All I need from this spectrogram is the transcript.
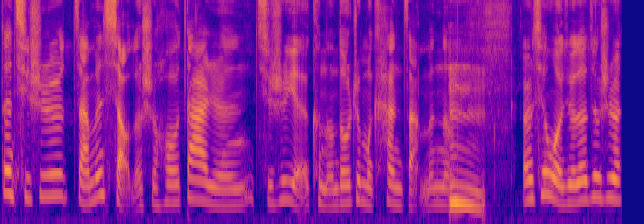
但其实咱们小的时候，大人其实也可能都这么看咱们呢。嗯。而且我觉得，就是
